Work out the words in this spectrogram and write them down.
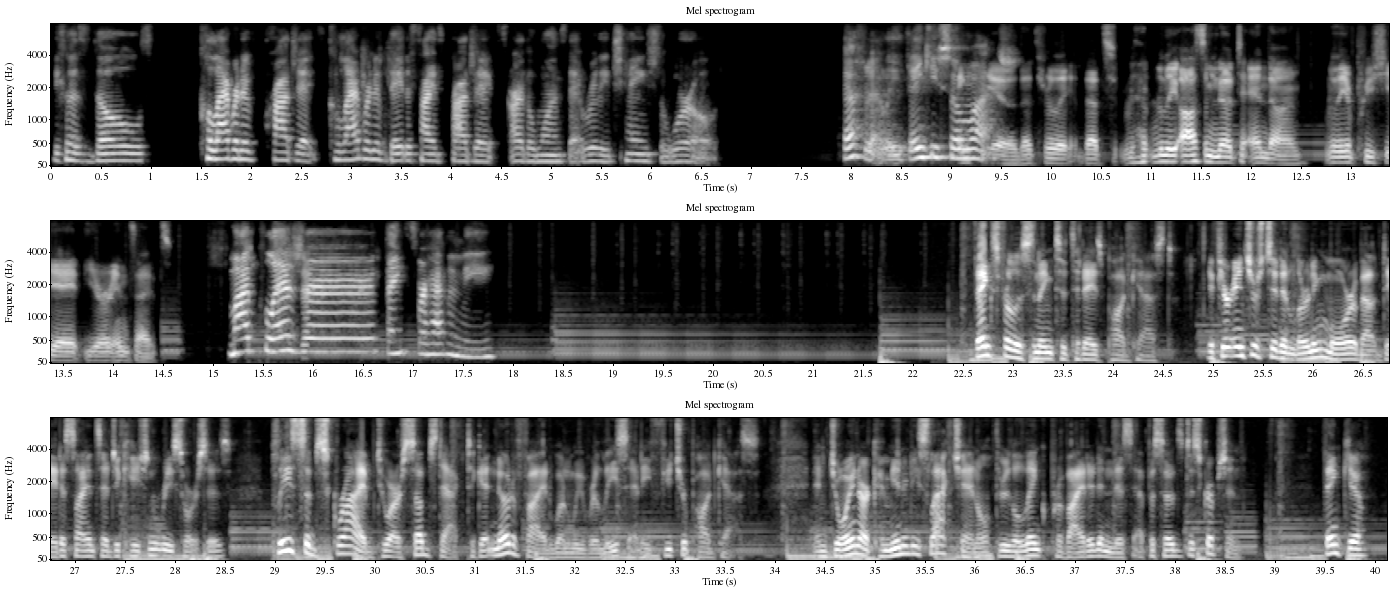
because those collaborative projects, collaborative data science projects are the ones that really change the world. Definitely. Thank you so Thank much. You. That's really that's really awesome note to end on. Really appreciate your insights. My pleasure. Thanks for having me. Thanks for listening to today's podcast. If you're interested in learning more about data science education resources, please subscribe to our Substack to get notified when we release any future podcasts. And join our community Slack channel through the link provided in this episode's description. Thank you.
